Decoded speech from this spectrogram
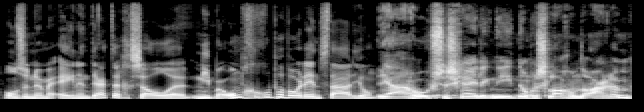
onze nummer 31, zal niet meer omgeroepen worden in het stadion. Ja, hoogstwaarschijnlijk niet. Nog een slag om de arm.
